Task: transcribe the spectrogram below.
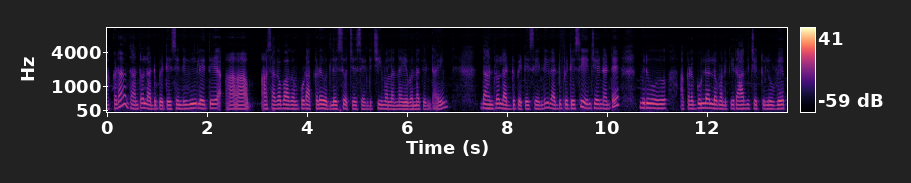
అక్కడ దాంట్లో లడ్డు పెట్టేసేయండి. వీలైతే ఆ సగభాగం కూడా అక్కడే వదిలేసి వచ్చేసేయండి. చీమలన్నా ఏమన్నా తింటాయి. దాంట్లో లడ్డు పెట్టేసేయండి. లడ్డు పెట్టేసి ఏం చేయండి అంటే మీరు అక్కడ గుళ్ళల్లో మనకి రాగి చెట్టులు వేప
